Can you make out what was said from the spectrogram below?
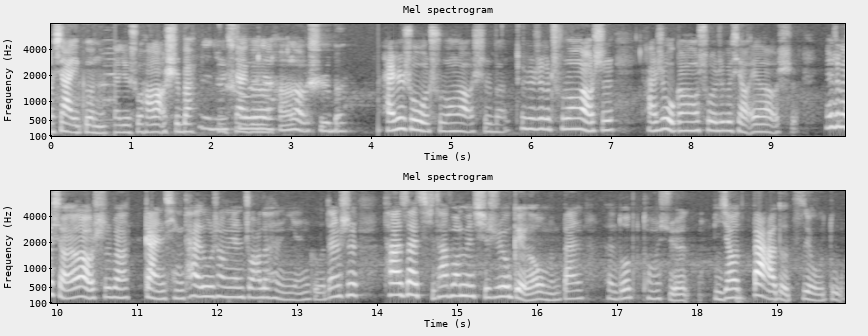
后下一个呢，那就说好老师吧。那就说一下一个下好老师吧。还是说我初中老师吧，就是这个初中老师，还是我刚刚说的这个小 A 老师，因为这个小 A 老师吧，感情态度上面抓得很严格，但是他在其他方面其实又给了我们班很多同学比较大的自由度。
